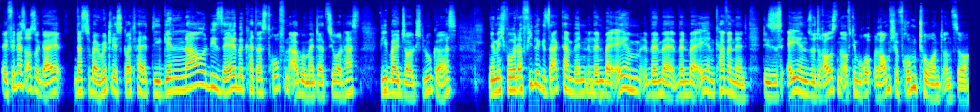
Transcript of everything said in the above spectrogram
Ich finde das auch so geil. Dass du bei Ridley Scott halt die genau dieselbe Katastrophenargumentation hast wie bei George Lucas. Nämlich, wo doch viele gesagt haben, wenn, wenn, bei Alien, wenn, bei, wenn bei Alien Covenant dieses Alien so draußen auf dem Raumschiff rumtont und so,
